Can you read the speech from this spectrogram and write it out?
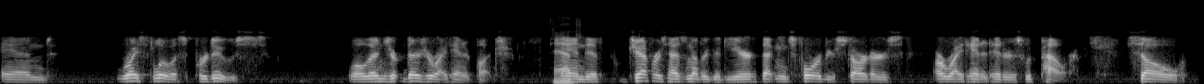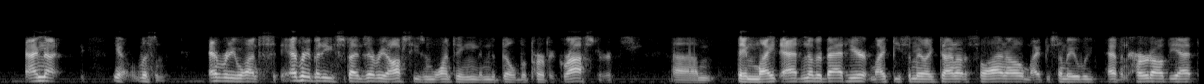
and Royce Lewis produce, well, then there's your right-handed punch. And if Jeffers has another good year, that means four of your starters are right-handed hitters with power. So I'm not, you know, listen, everybody wants, everybody spends every offseason wanting them to build the perfect roster. Um, they might add another bat here. It might be somebody like Donovan Solano. It might be somebody we haven't heard of yet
